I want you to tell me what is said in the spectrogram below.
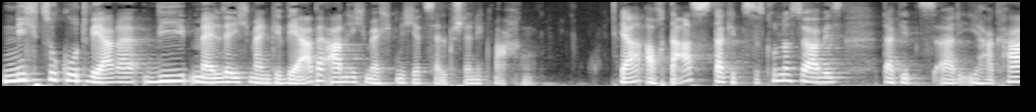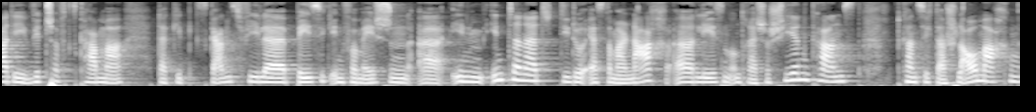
Nicht so gut wäre, wie melde ich mein Gewerbe an? Ich möchte mich jetzt selbstständig machen. Ja, auch das, da gibt es das Gründerservice, da gibt's äh, die IHK, die Wirtschaftskammer, da gibt's ganz viele Basic Information äh, im Internet, die du erst einmal nachlesen und recherchieren kannst. Du kannst dich da schlau machen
